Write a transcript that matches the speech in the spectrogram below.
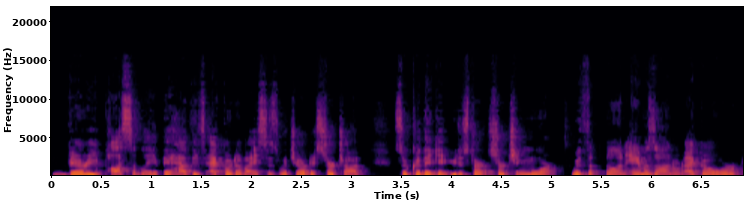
Very possibly. They have these Echo devices, which you already search on. So could they get you to start searching more with on Amazon or Echo or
